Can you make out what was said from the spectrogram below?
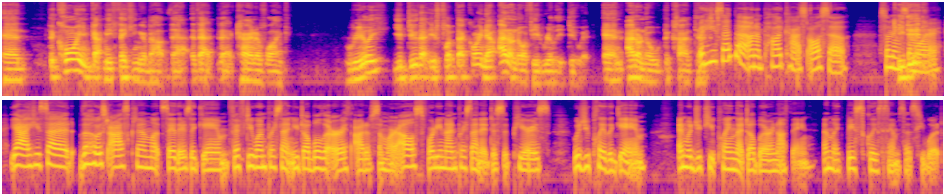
And the coin got me thinking about that, that, that kind of like, really? You'd do that? You'd flip that coin? Now, I don't know if he'd really do it. And I don't know the context. But he said that on a podcast also. Something he similar. Did? Yeah, he said the host asked him, let's say there's a game, 51% you double the earth out of somewhere else, 49% it disappears. Would you play the game? And would you keep playing that double or nothing? And like basically Sam says he would.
